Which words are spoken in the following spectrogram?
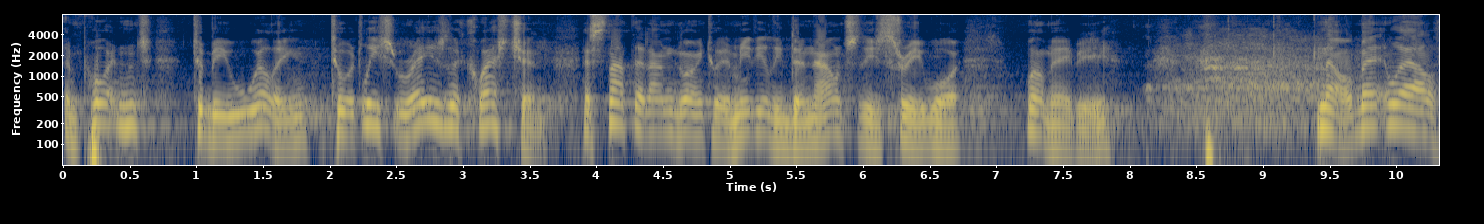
important to be willing to at least raise the question. It's not that I'm going to immediately denounce these three wars. Well, maybe. no, well,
